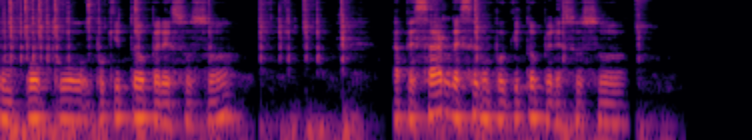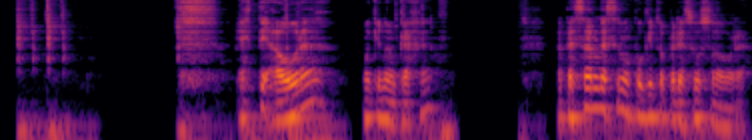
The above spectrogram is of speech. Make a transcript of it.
un poco, un poquito perezoso, a pesar de ser un poquito perezoso, este ahora, como que no encaja, a pesar de ser un poquito perezoso ahora.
